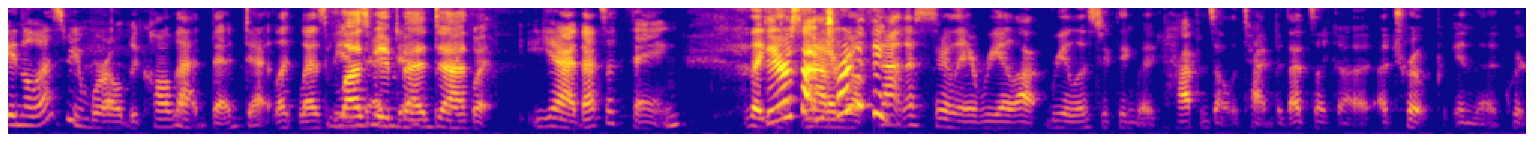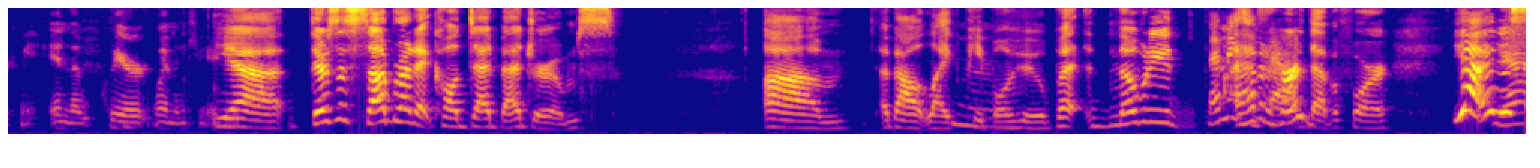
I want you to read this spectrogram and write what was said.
in the lesbian world, we call that bed death, like lesbian Lesbian bed, bed death. Like what- yeah, that's a thing. Like There's- I'm trying to think- not necessarily a real realistic thing that happens all the time, but that's like a, a trope in the queer community, in the queer women community. Yeah. There's a subreddit called Dead Bedrooms. Um, about like people who, but nobody. I haven't heard that before. Yeah, it is Yeah.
